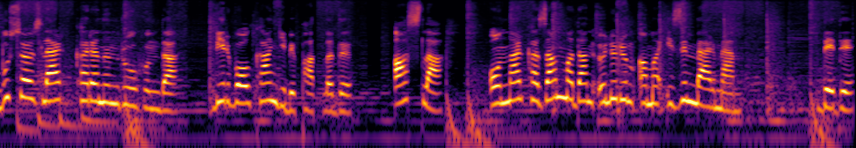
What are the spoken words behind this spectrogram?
Bu sözler Kara'nın ruhunda bir volkan gibi patladı. Asla. Onlar kazanmadan ölürüm ama izin vermem. Dedi.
